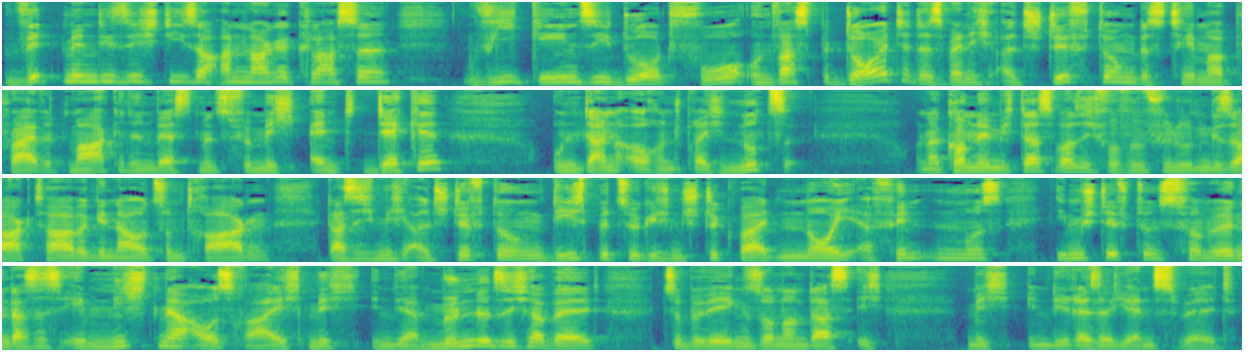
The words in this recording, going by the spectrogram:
widmen die sich dieser Anlageklasse? Wie gehen sie dort vor? Und was bedeutet es, wenn ich als Stiftung das Thema Private Market Investments für mich entdecke und dann auch entsprechend nutze. Und dann kommt nämlich das, was ich vor fünf Minuten gesagt habe, genau zum Tragen, dass ich mich als Stiftung diesbezüglich ein Stück weit neu erfinden muss im Stiftungsvermögen, dass es eben nicht mehr ausreicht, mich in der Mündelsicherwelt zu bewegen, sondern dass ich mich in die Resilienzwelt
